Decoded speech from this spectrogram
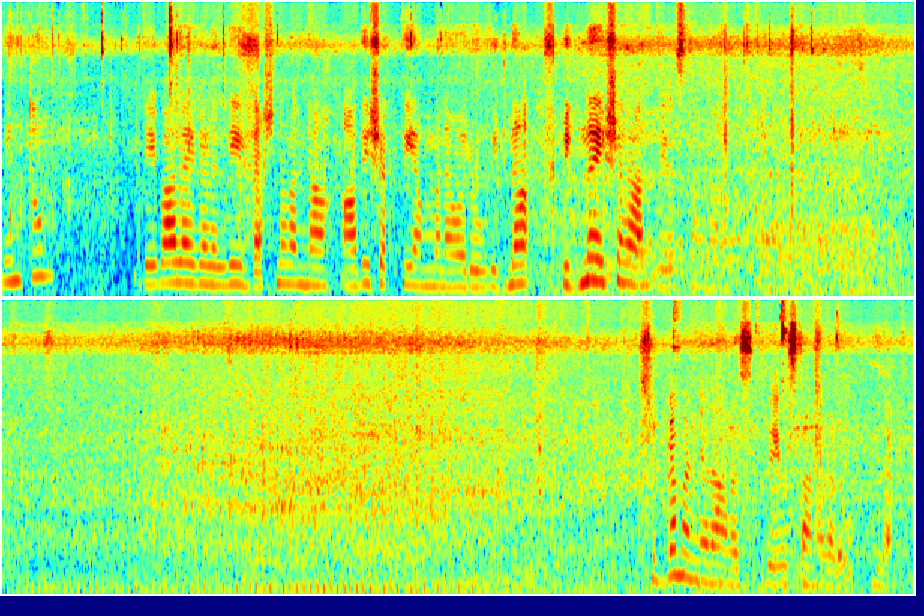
ನಿಂತು ದೇವಾಲಯಗಳಲ್ಲಿ ದರ್ಶನವನ್ನು ಆದಿಶಕ್ತಿ ಅಮ್ಮನವರು, ವಿಘ್ನ ವಿಘ್ನೇಶ್ವರ ದೇವಸ್ಥಾನ. ಸುಬ್ರಹ್ಮಣ್ಯನ ದೇವಸ್ಥಾನಗಳು ಇವೆ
